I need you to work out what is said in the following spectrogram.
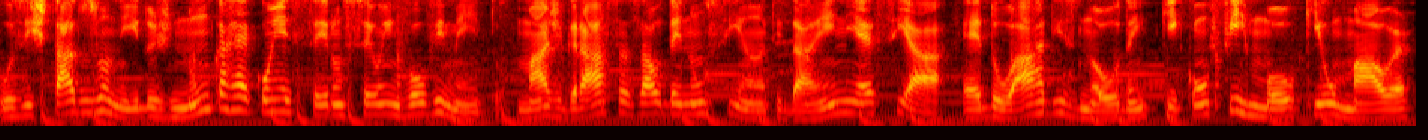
os Estados Unidos nunca reconheceram seu envolvimento, mas graças ao denunciante da NSA, Edward Snowden, que confirmou que o malware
